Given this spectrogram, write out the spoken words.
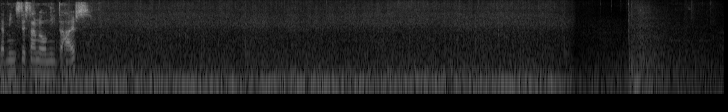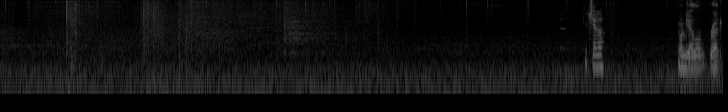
That means this time we'll need the hives. It's yellow. One yellow, red.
